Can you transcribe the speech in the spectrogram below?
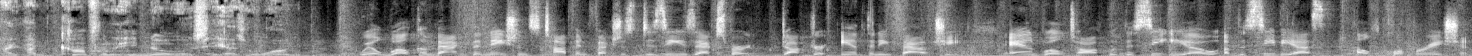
I, am confident he knows he hasn't won. We'll welcome back the nation's top infectious disease expert, Dr. Anthony Fauci, and we'll talk with the CEO of the CVS Health Corporation,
